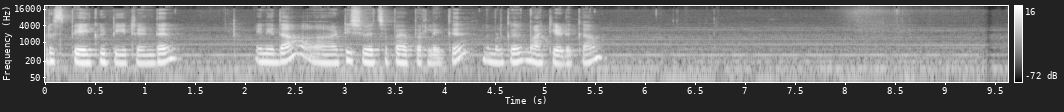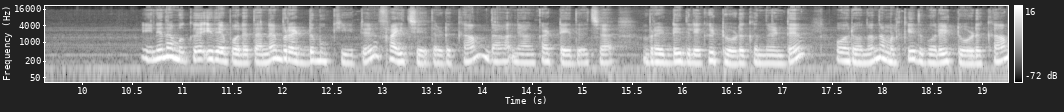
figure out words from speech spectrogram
ക്രിസ്പിയായി കിട്ടിയിട്ടുണ്ട്. ഇനി ഇതാ ടിഷ്യൂ വെച്ച പേപ്പറിലേക്ക് നമ്മൾക്ക് മാറ്റിയെടുക്കാം. ഇനി നമുക്ക് ഇതേപോലെ തന്നെ ബ്രെഡ് മുക്കിയിട്ട് ഫ്രൈ ചെയ്തെടുക്കാം. ദാ ഞാൻ കട്ട് ചെയ്ത് വെച്ച ബ്രെഡ് ഇതിലേക്ക് ഇട്ട് കൊടുക്കുന്നുണ്ട്. ഓരോന്നും നമ്മൾക്ക് ഇതുപോലെ ഇട്ട് കൊടുക്കാം.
